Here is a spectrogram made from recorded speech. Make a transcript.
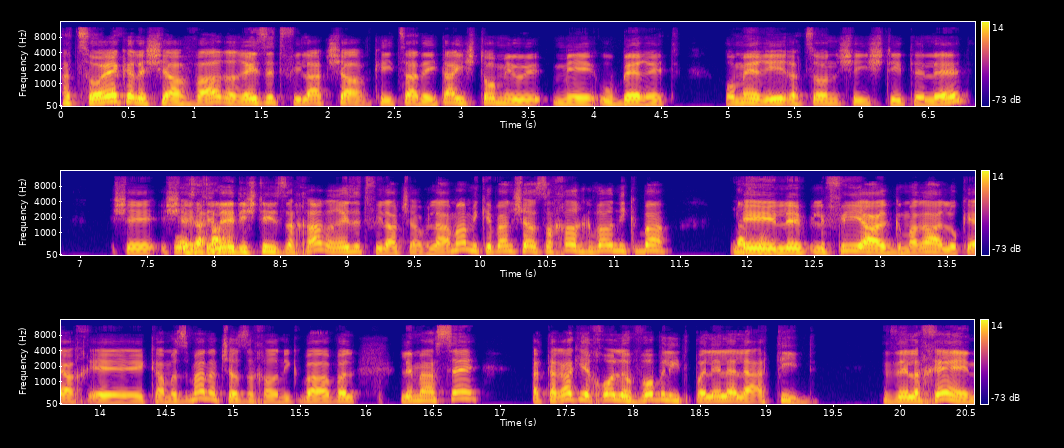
הצועק הלשעבר, הרי זה תפילת שווא. כיצד? הייתה אשתו מעוברת, אומר, יהי רצון שאשתי תלד, ש- שתלד אשתי זכר, הרי זה תפילת שווא. למה? מכיוון שהזכר כבר נקבע. נכון. אה, לפי הגמרא לוקח אה, כמה זמן עד שהזכר נקבע, אבל למעשה אתה רק יכול לבוא ולהתפלל על העתיד. ולכן,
